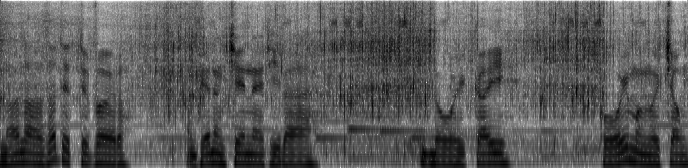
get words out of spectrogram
nói là rất là tuyệt vời rồi. Còn phía đằng trên này thì là đồi, cây, cối mà người trồng.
